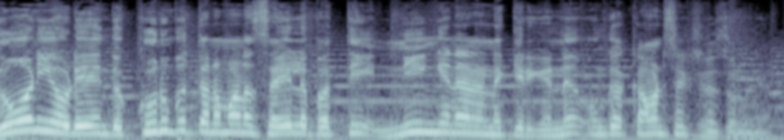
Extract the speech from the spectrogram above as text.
தோனியோடைய இந்த குறும்புத்தனமான செயலை பற்றி நீங்கள் என்ன நினைக்கிறீங்கன்னு உங்கள் கமெண்ட் செக்ஷனில் சொல்லுங்கள்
